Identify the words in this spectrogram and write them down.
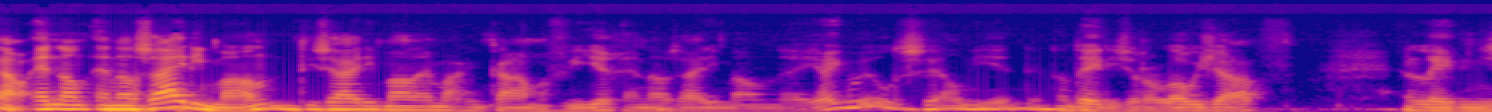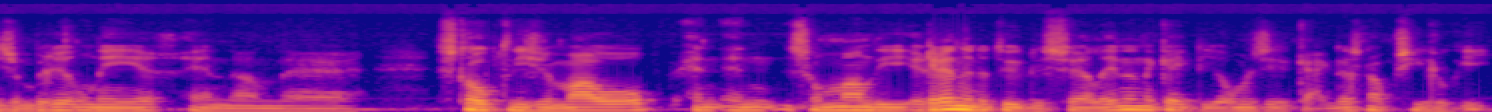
nou, en, dan, en dan zei die man, die zei die man, hij mag in kamer 4. En dan zei die man, eh, ja, ik wil de cel niet in. En dan deed hij zijn horloge af. En dan legde hij zijn bril neer. En dan eh, stroopte hij zijn mouw op. En, en zo'n man die rende natuurlijk de cel in. En dan keek hij om en zei, kijk, dat is nou psychologie.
